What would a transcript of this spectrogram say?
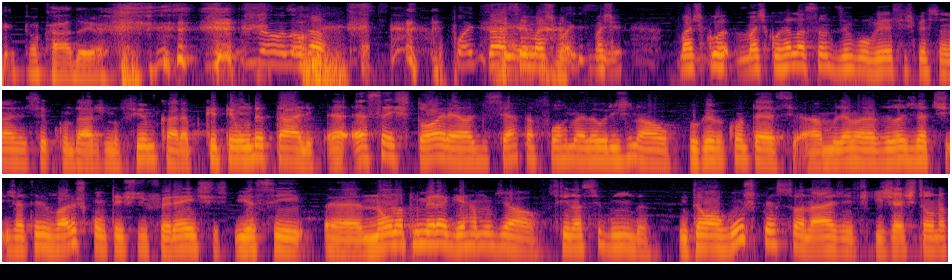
recalcado aí, ó. Não, não. Não. Pode Não, ser, assim, mas- pode mas- ser. Mas, co- mas com relação a desenvolver esses personagens secundários no filme, cara, é porque tem um detalhe. É, essa história, ela de certa forma, ela é original. Porque o que acontece? A Mulher Maravilha já, já teve vários contextos diferentes. E assim, é, não na Primeira Guerra Mundial, sim na Segunda. Então, alguns personagens que já estão na,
